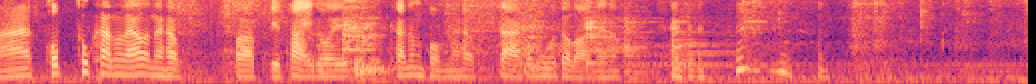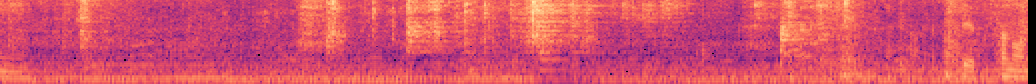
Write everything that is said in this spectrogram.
มาครบทุกคันแล้วนะครับฝากปิดถ่ายโดยคันของผมนะครับ สากมูตลอดนะครับ ติดถนน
